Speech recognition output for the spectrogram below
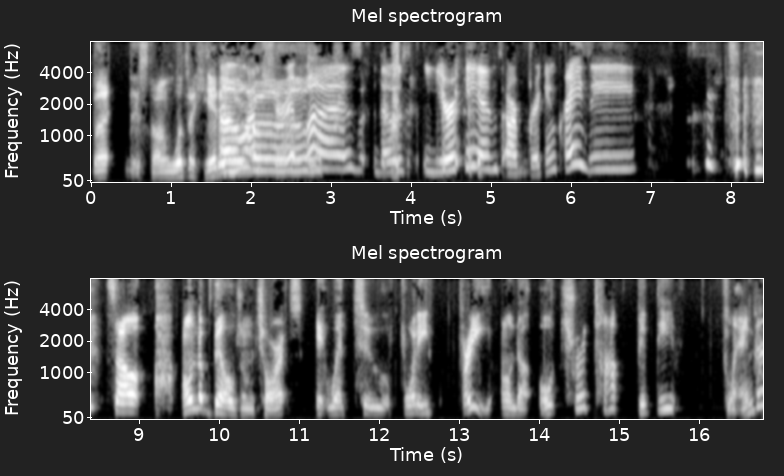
but this song was a hit. in Oh, I'm sure it was. Those Europeans are freaking crazy. so on the Belgium charts, it went to 43 on the Ultra Top 50 Flanders,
